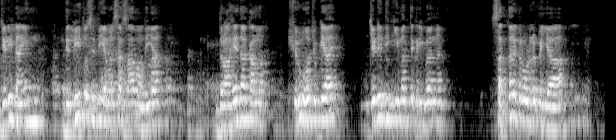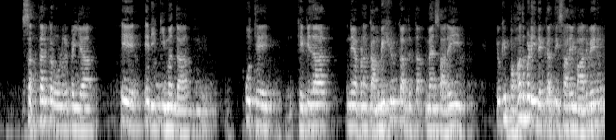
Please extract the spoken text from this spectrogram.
ਜਿਹੜੀ ਲਾਈਨ ਦਿੱਲੀ ਤੋਂ ਸਿੱਧੀ ਅੰਮ੍ਰਿਤਸਰ ਸਾਹਿਬ ਆਉਂਦੀ ਆ। ਦੁਰਾਹੇ ਦਾ ਕੰਮ ਸ਼ੁਰੂ ਹੋ ਚੁੱਕਿਆ ਹੈ ਜਿਹੜੇ ਦੀ ਕੀਮਤ ਤਕਰੀਬਨ 70 ਕਰੋੜ ਰੁਪਈਆ 70 ਕਰੋੜ ਰੁਪਈਆ ਇਹ ਇਹਦੀ ਕੀਮਤ ਆ। ਉੱਥੇ ਠੇਕੇਦਾਰ ਨੇ ਆਪਣਾ ਕੰਮ ਵੀ ਸ਼ੁਰੂ ਕਰ ਦਿੱਤਾ। ਮੈਂ ਸਾਰੇ ਹੀ, ਕਿਉਂਕਿ ਬਹੁਤ ਬੜੀ ਦਿੱਕਤ ਸੀ ਸਾਰੇ ਮਾਲਵੇ ਨੂੰ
